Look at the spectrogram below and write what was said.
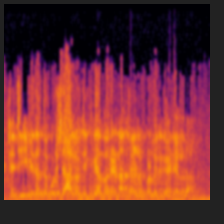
പക്ഷെ ജീവിതത്തെക്കുറിച്ച് ആലോചിക്കുക എന്ന് പറയുന്നത് അത്ര എളുപ്പമുള്ള ഒരു കാര്യമല്ല.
